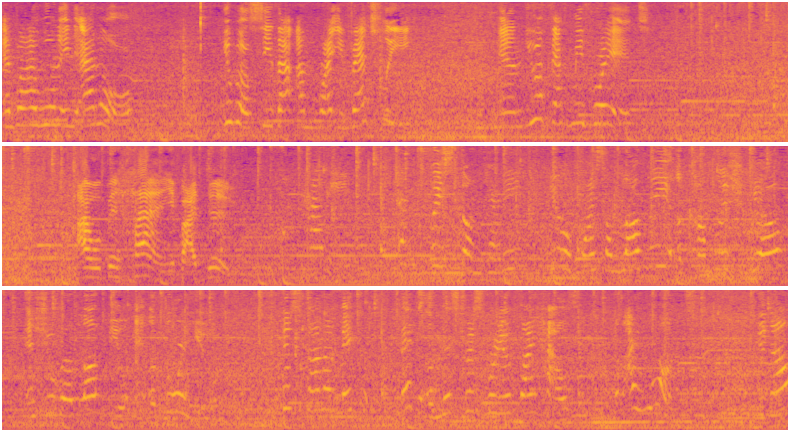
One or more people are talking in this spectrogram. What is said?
And but I won't in at all. You will see that I'm right eventually. And you affect me for it. I will be hanged if I do. Penny, will find some lovely, accomplished girl, and she will love you and adore you. Just gonna make make a mistress for your fine house. but I want, you know,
